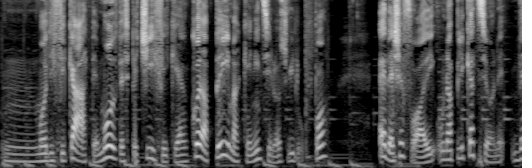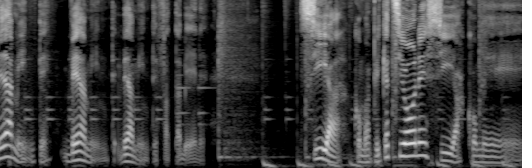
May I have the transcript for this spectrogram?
mh, mm, modificate molte specifiche ancora prima che inizi lo sviluppo ed esce fuori un'applicazione veramente, veramente, veramente fatta bene. Sia come applicazione, sia come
